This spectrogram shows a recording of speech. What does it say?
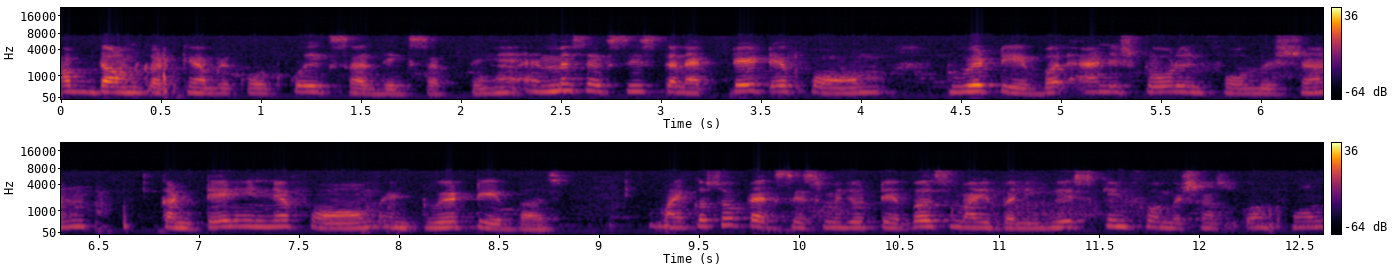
अप डाउन करके हम रिकॉर्ड को एक साथ देख सकते हैं। M S access connected a form to a table and store information contain in a form in to a tables Microsoft access में जो टेबल्स हमारी बनी हुई है इसकी इन्फॉर्मेशन को हम फॉर्म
